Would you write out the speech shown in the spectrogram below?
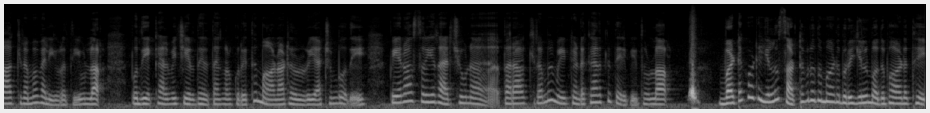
பாக்கிரம வலியுறுத்தியுள்ளார். புதிய கல்வி சீர்திருத்தங்கள் குறித்து மாநாட்டில் உரையாற்றும் போதே பேராசிரியர் அர்ஜுன பராக்கிரம மேற்கண்ட கருத்து தெரிவித்துள்ளார். வட்டக்கோட்டையில் சட்டவிரோதமான முறையில் மதுபானத்தை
